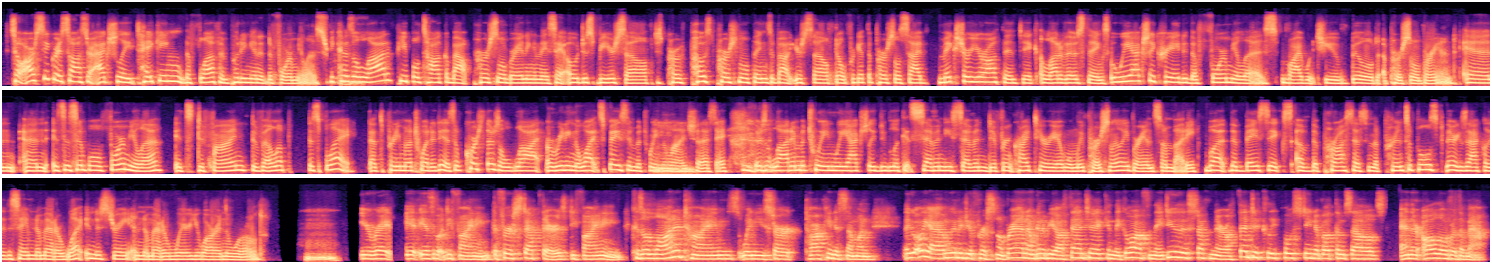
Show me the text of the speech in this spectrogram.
so our secret sauce are actually taking the fluff and putting it into formulas because a lot of people talk about personal branding and they say, "Oh, just be yourself, just post personal things about yourself. Don't forget the personal side. Make sure you're authentic." A lot of those things. But we actually created the formulas by which you build a personal brand. And and it's a simple formula. It's define, develop, display. That's pretty much what it is. Of course, there's a lot, or reading the white space in between the lines, mm. should I say. There's a lot in between. We actually do look at 77 different criteria when we personally brand somebody, but the basics of the process and the principles, they're exactly the same no matter what industry and no matter where you are in the world. Hmm. You're right. It is about defining. The first step there is defining. Because a lot of times when you start talking to someone, they go, oh yeah, I'm going to do a personal brand. I'm going to be authentic. And they go off and they do this stuff and they're authentically posting about themselves and they're all over the map.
